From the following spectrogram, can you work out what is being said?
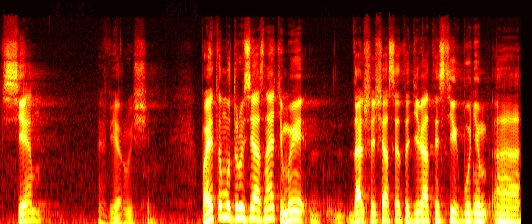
всем верующим. Поэтому, друзья, знаете, мы дальше сейчас это 9 стих будем э,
